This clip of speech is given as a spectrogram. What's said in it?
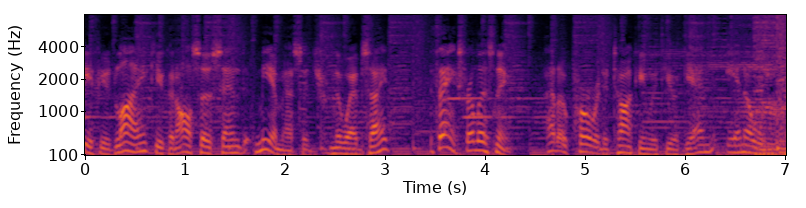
if you'd like, you can also send me a message from the website. Thanks for listening. I look forward to talking with you again in a week.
